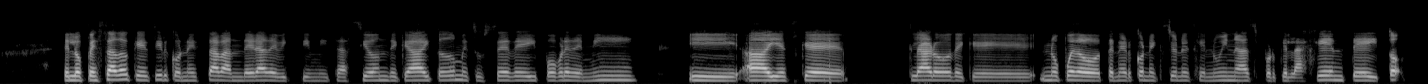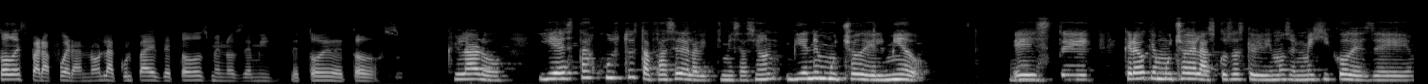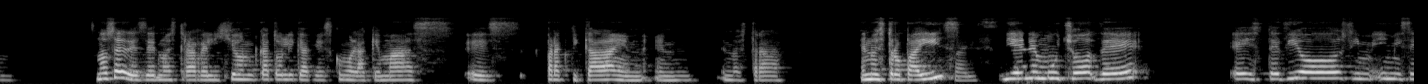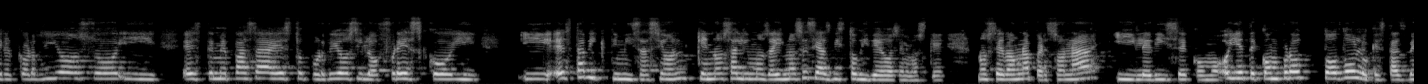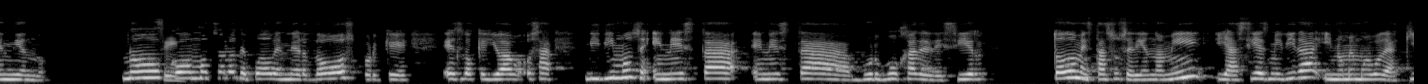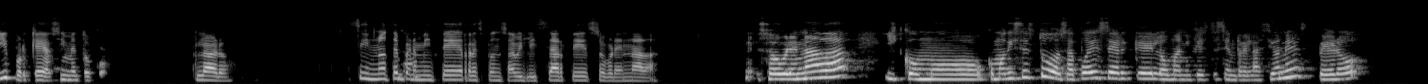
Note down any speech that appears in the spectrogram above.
de lo pesado que es ir con esta bandera de victimización, de que, ay, todo me sucede y pobre de mí, y, ay, es que claro, de que no puedo tener conexiones genuinas porque la gente y todo es para afuera, ¿no? La culpa es de todos menos de mí, de todo y de todos. Claro, y esta, justo esta fase de la victimización viene mucho del miedo. Mm. Este, creo que muchas de las cosas que vivimos en México desde, no sé, desde nuestra religión católica, que es como la que más es practicada en, en, nuestra, en nuestro país, viene mucho de este Dios y, y, misericordioso y este me pasa esto por Dios y lo ofrezco y, y esta victimización que no salimos de ahí, no sé si has visto videos en los que, no se va una persona y le dice como, oye, te compro todo lo que estás vendiendo. No, ¿cómo? Solo te puedo vender dos porque es lo que yo hago. O sea, vivimos en esta, en esta burbuja de decir, todo me está sucediendo a mí y así es mi vida y no me muevo de aquí porque así me tocó. Claro. Sí, no te permite responsabilizarte sobre nada sobre nada y como, como dices tú, o sea, puede ser que lo manifiestes en relaciones, pero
